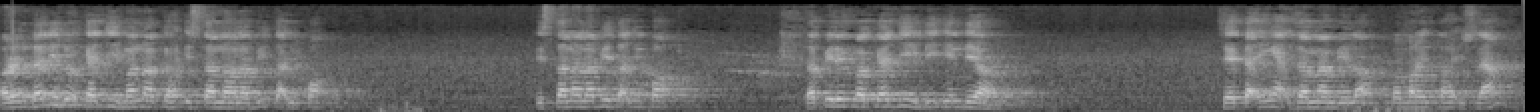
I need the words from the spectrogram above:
Orang tadi duk kaji manakah istana Nabi tak jumpa. Istana Nabi tak jumpa. Tapi mereka kaji di India. Saya tak ingat zaman bila pemerintah Islam.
